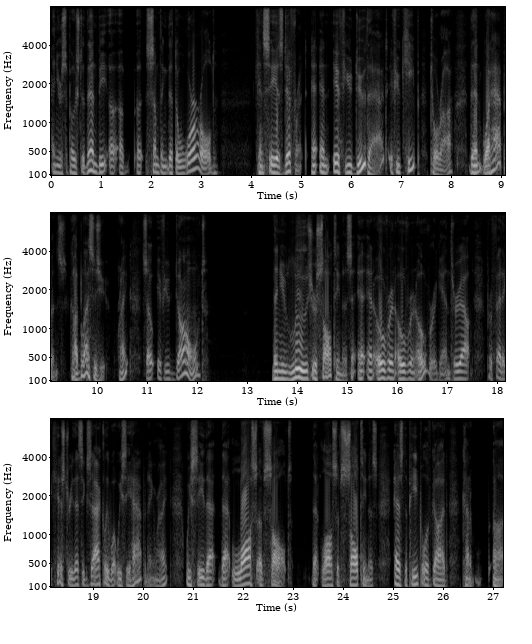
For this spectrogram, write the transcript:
and you're supposed to then be a, a, a something that the world can see as different. And, and if you do that, if you keep Torah, then what happens? God blesses you, right? So if you don't, then you lose your saltiness. And, and, over and over and over again throughout prophetic history, that's exactly what we see happening, right? We see that, that loss of salt, that loss of saltiness as the people of God kind of uh,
